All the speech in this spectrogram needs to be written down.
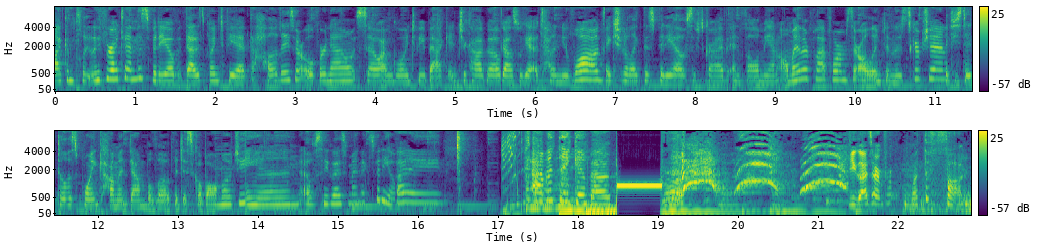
I completely forgot to end this video, but that is going to be it. The holidays are over now, so I'm going to be back in Chicago. You guys will get a ton of new vlogs. Make sure to like this video, subscribe, and follow me on all my other platforms. They're all linked in the description. If you stayed till this point, comment down below the disco ball emoji, and I will see you guys in my next video. Bye! I've been thinking about If you guys aren't what the fuck?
